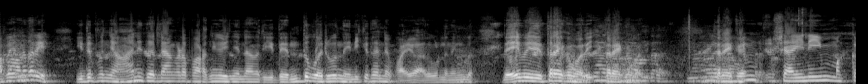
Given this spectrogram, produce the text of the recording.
അപ്പോൾ എന്നറിയാം ഇതിപ്പോ ഞാനിതെല്ലാം കൂടെ പറഞ്ഞു കഴിഞ്ഞാൽ ഇത് എന്ത് വരുമെന്ന് എനിക്ക് തന്നെ ഭയം. അതുകൊണ്ട് നിങ്ങൾ ദയവ് ഇത്രയൊക്കെ മതി ഇത്രയൊക്കെ മതി. ഇത്രയൊക്കെ ഷൈനിയും മക്കൾ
